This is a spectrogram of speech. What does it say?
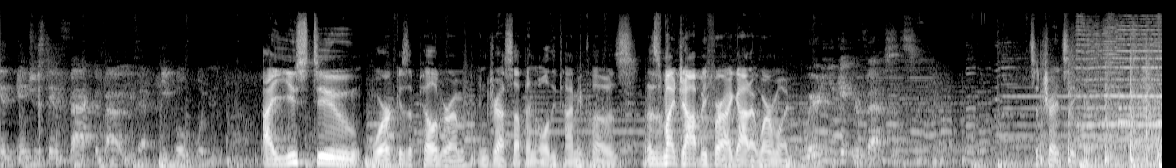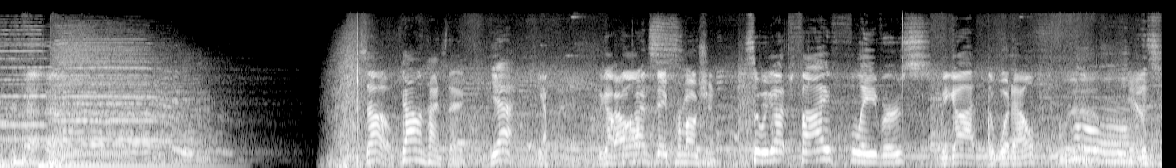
an interesting fact about you that people wouldn't know? I used to work as a pilgrim and dress up in oldie-timey clothes. This is my job before I got at Wyrmwood. Where do you get your vests? It's a trade secret. so, Valentine's Day. Yeah. We got Valentine's Day promotion. So we got five flavors. We got the wood elf. It's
